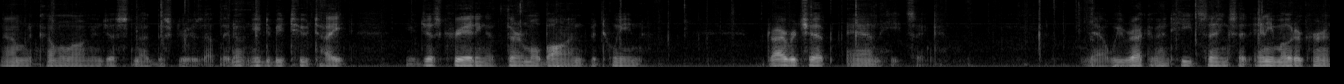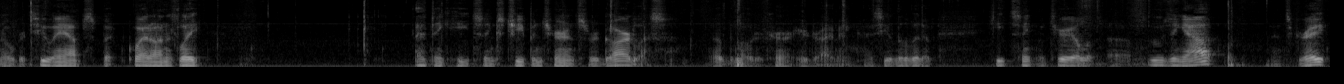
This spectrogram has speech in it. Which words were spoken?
Now I'm going to come along and just snug the screws up. They don't need to be too tight. You're just creating a thermal bond between the driver chip and the heatsink. Yeah, we recommend heat sinks at any motor current over 2 amps, but quite honestly, I think heat sinks cheap insurance regardless of the motor current you're driving. I see a little bit of heat sink material uh, oozing out. That's great.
